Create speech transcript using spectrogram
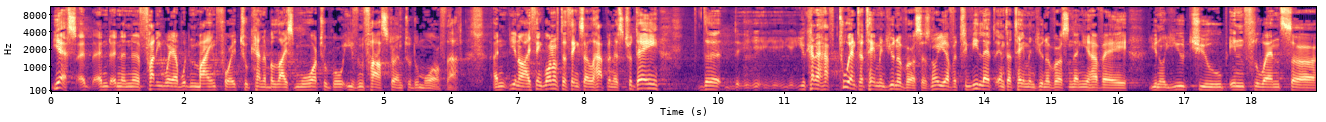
Yes, and, and, in a funny way, I wouldn't mind for it to cannibalize more, to go even faster, and to do more of that. And you know, I think one of the things that will happen is today, the, the you kind of have two entertainment universes. No, you have a TV-led entertainment universe, and then you have a you know YouTube influencer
